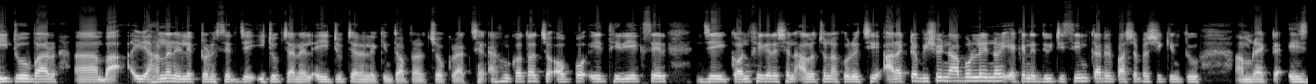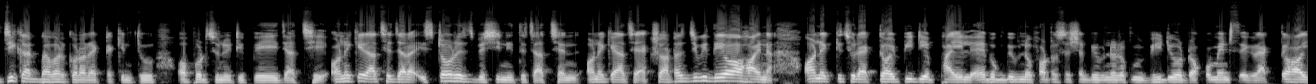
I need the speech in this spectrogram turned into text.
ইউটিউবার বা এই হান্নান ইলেকট্রনিক্সের যে ইউটিউব চ্যানেল এই ইউটিউব চ্যানেলে কিন্তু আপনারা চোখ রাখছেন। এখন কথা হচ্ছে অপো এ থ্রি এক্সের যেই কনফিগারেশন আলোচনা করেছি আর একটা বিষয় না বললেই নয়, এখানে দুইটি সিম কার্ডের পাশাপাশি কিন্তু আমরা একটা এইচডি কার্ড ব্যবহার করার একটা কিন্তু অপরচুনিটি পেয়ে যাচ্ছি। অনেকের আছে যারা স্টোরেজ বেশি নিতে চাচ্ছেন দেখেছেন অনেকে আছে একশো আঠাশ জিবি দেওয়া হয় না। অনেক কিছু রাখতে হয় পিডিএফ ফাইল এবং বিভিন্ন ফটো সেশন বিভিন্ন রকম ভিডিও ডকুমেন্টস রাখতে হয়।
